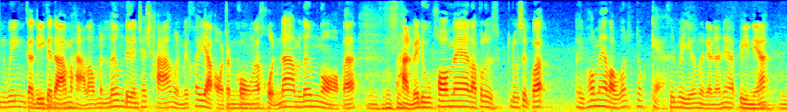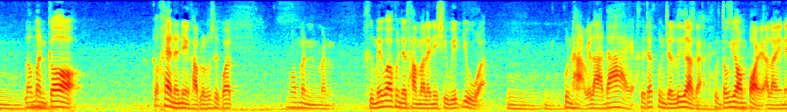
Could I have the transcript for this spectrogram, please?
นวิ่งกระดีกระดามาหาเรามันเริ่มเดินช้าๆเหมือนไม่ค่อยอยากออกจากกรงแล้วขนหน้ามันเริ่มงอกแล้วหันไปดูพ่อแม่เราก็รู้รู้สึกว่าเฮ้ยพ่อแม่เราก็ก็แก่ขึ้นไปเยอะเหมือนกันนะเนี่ย ปีเนี้ยแล้วมันก็ ก็แค่นั้นเองครับ เรารู้สึกว่าว่ามันมันคือไม่ว่าคุณจะทำอะไรในชีวิตอยู่อะ คุณหาเวลาได้อะคือถ้าคุณจะเลือกอะคุณต้องยอมปล่อยอะไรใน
